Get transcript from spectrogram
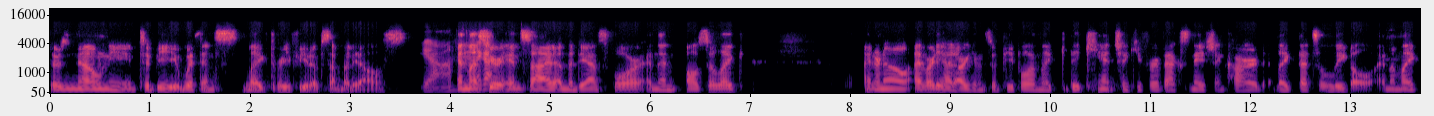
there's no need to be within like three feet of somebody else, yeah. unless got- you're inside on the dance floor. And then also like, I don't know. I've already had arguments with people, and like, they can't check you for a vaccination card. Like, that's illegal. And I'm like.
